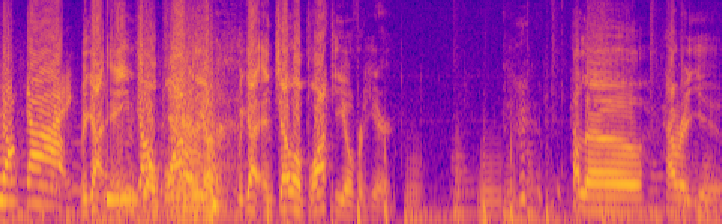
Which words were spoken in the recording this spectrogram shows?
don't die. We got Angel Blocky. We got Angelo Blocky over here. Hello. How are you?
